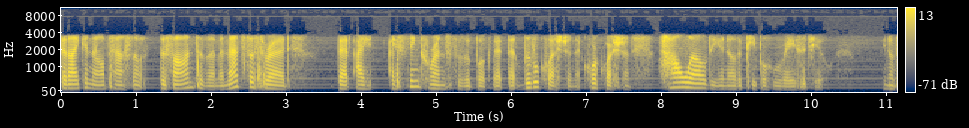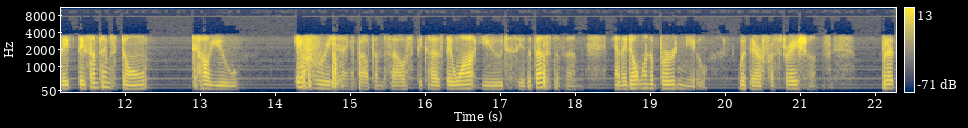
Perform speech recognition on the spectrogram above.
that I can now pass this on to them. And that's the thread that I I think runs through the book that that little question that core question how well do you know the people who raised you? You know they they sometimes don't tell you everything about themselves because they want you to see the best of them and they don't want to burden you with their frustrations but at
